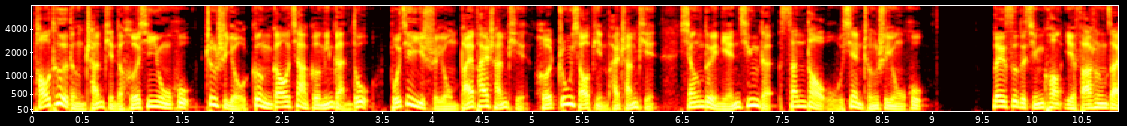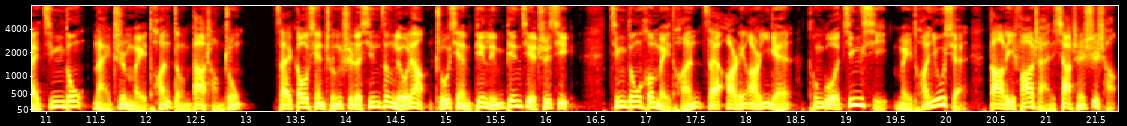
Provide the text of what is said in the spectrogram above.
淘特等产品的核心用户正是有更高价格敏感度、不介意使用白牌产品和中小品牌产品、相对年轻的三到五线城市用户。类似的情况也发生在京东乃至美团等大厂中。在高线城市的新增流量逐渐濒临边界之际，京东和美团在二零二一年通过惊喜美团优选大力发展下沉市场，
